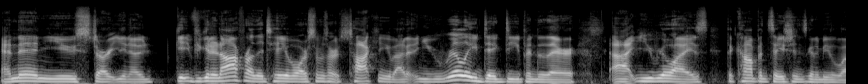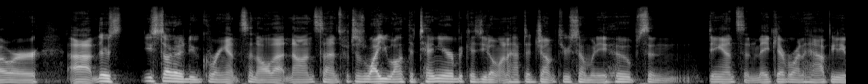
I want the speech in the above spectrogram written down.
and then you start, you know. If you get an offer on the table or someone starts talking about it and you really dig deep into there, uh, you realize the compensation is going to be lower. Uh, there's you still got to do grants and all that nonsense, which is why you want the tenure because you don't want to have to jump through so many hoops and dance and make everyone happy.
